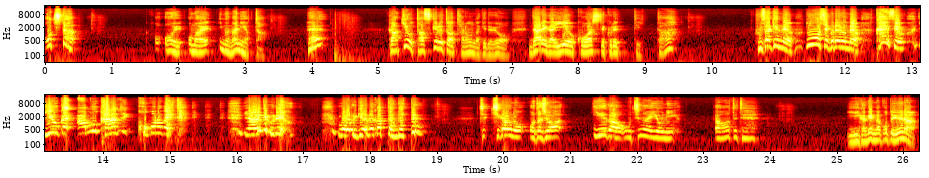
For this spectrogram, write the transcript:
落ちた。お、おい、お前、今何やった？え？ガキを助けるとは頼んだけどよ。誰が家を壊してくれって言った？ふざけんなよ。どうしてくれるんだよ。返せよ。家を返、あ、もう悲しい心が痛い。やめてくれよ。悪気はなかったんだって。ち、違うの。私は、家が落ちないように、慌てて。いい加減なこと言うな。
